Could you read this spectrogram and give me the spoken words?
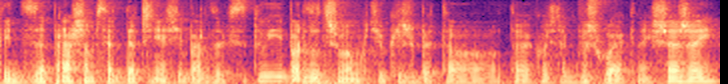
Więc zapraszam serdecznie, ja się bardzo ekscytuję i bardzo trzymam kciuki, żeby to, to jakoś tak wyszło jak najszerzej.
